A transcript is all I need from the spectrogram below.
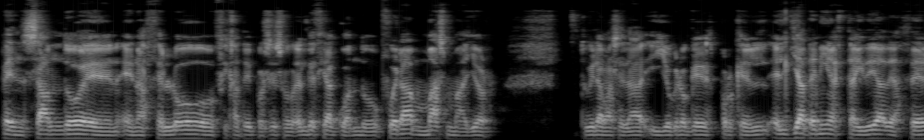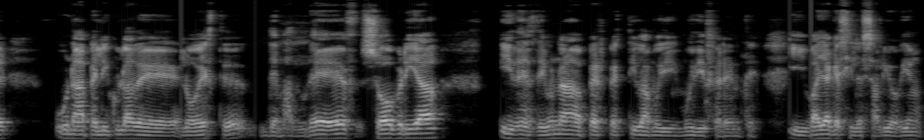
pensando en, en hacerlo, fíjate, pues eso, él decía cuando fuera más mayor, tuviera más edad. Y yo creo que es porque él, él ya tenía esta idea de hacer una película del oeste, de madurez, sobria y desde una perspectiva muy, muy diferente. Y vaya que sí le salió bien.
